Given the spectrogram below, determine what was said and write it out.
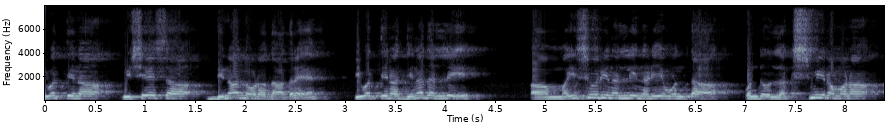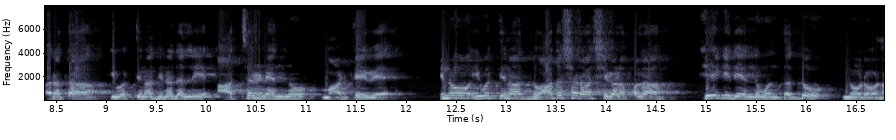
ಇವತ್ತಿನ ವಿಶೇಷ ದಿನ ನೋಡೋದಾದ್ರೆ, ಇವತ್ತಿನ ದಿನದಲ್ಲಿ ಮೈಸೂರಿನಲ್ಲಿ ನಡೆಯುವಂತ ಒಂದು ಲಕ್ಷ್ಮೀ ರಮಣ ರಥ ಇವತ್ತಿನ ದಿನದಲ್ಲಿ ಆಚರಣೆಯನ್ನು ಮಾಡ್ತೇವೆ. ಇನ್ನು ಇವತ್ತಿನ ದ್ವಾದಶ ರಾಶಿಗಳ ಫಲ ಹೇಗಿದೆ ಎನ್ನುವಂಥದ್ದು ನೋಡೋಣ.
